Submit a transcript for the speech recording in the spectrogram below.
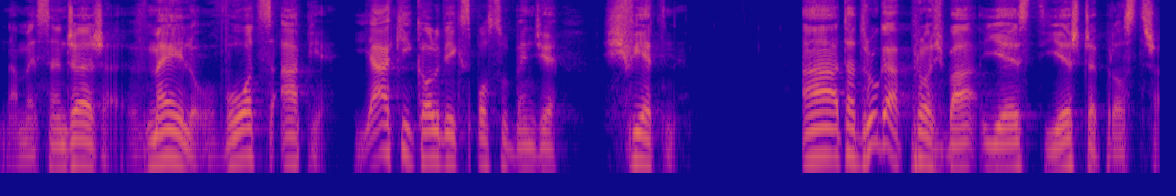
na Messengerze, w mailu, w WhatsAppie. Jakikolwiek sposób będzie świetny. A ta druga prośba jest jeszcze prostsza.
